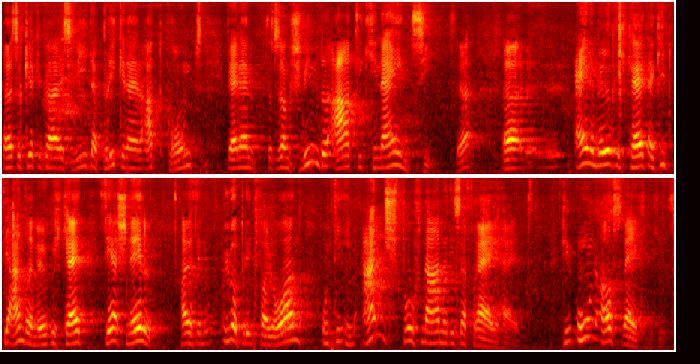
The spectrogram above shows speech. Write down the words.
äh, so Kierkegaard, ist wie der Blick in einen Abgrund, der einen sozusagen schwindelartig hineinzieht. Ja. Eine Möglichkeit ergibt die andere Möglichkeit. Sehr schnell habe ich den Überblick verloren und die Inanspruchnahme dieser Freiheit die unausweichlich ist.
